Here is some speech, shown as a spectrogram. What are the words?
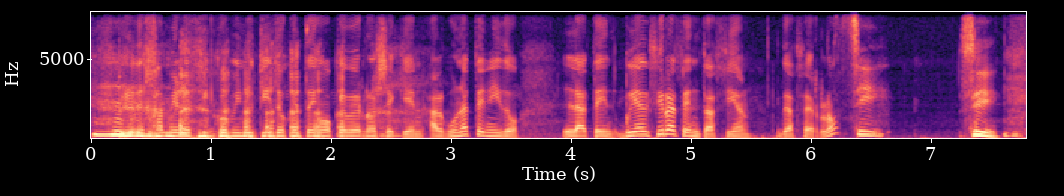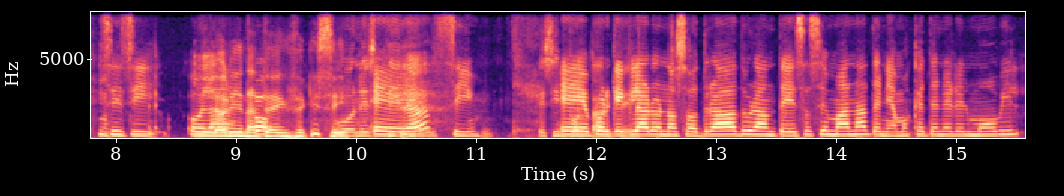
pero déjame los cinco minutitos que tengo que ver no sé quién. ¿Alguna ha tenido la, ten- voy a decir la tentación de hacerlo? Sí, Sí, sí, sí. Hola. Lorena te dice que sí. Tu honestidad Eh, sí. es Eh, importante. porque claro, nosotras durante esa semana teníamos que tener el móvil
